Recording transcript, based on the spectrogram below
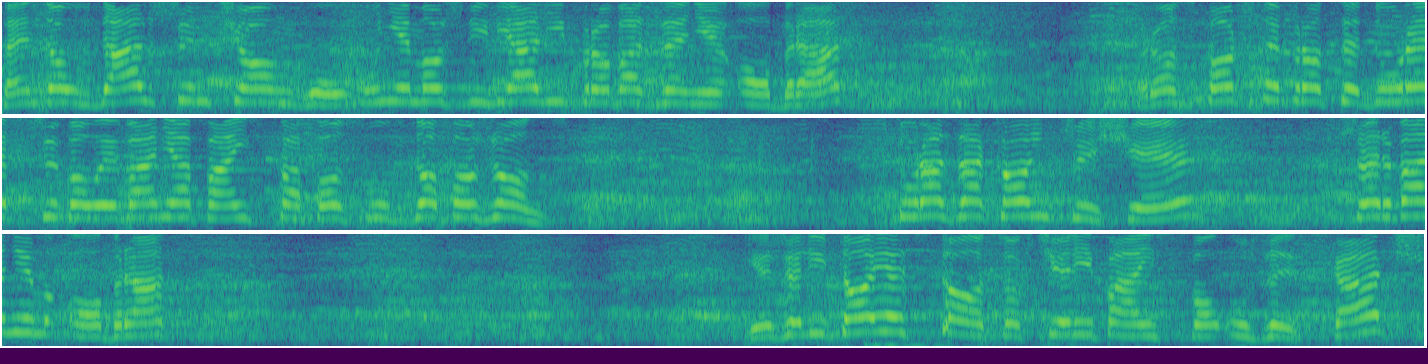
będą w dalszym ciągu uniemożliwiali prowadzenie obrad, rozpocznę procedurę przywoływania Państwa posłów do porządku, która zakończy się przerwaniem obrad. Jeżeli to jest to, co chcieli Państwo uzyskać,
